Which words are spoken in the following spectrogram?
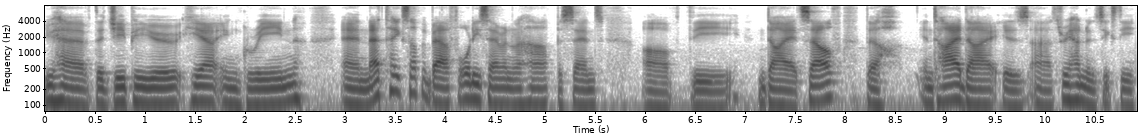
You have the GPU here in green, and that takes up about 47.5% of the die itself. The entire die is uh, 360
